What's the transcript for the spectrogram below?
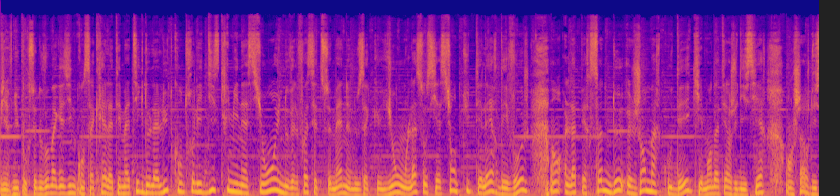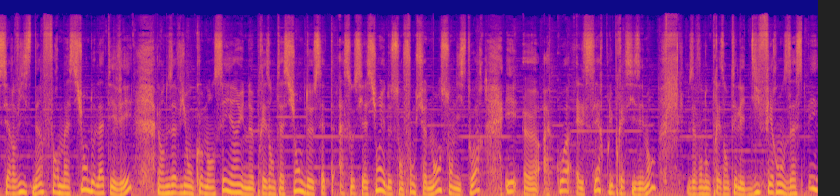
bienvenue pour ce nouveau magazine consacré à la thématique de la lutte contre les discriminations. Une nouvelle fois cette semaine, nous accueillons l'association tutélaire des Vosges en la personne de Jean-Marc Houdet, qui est mandataire judiciaire en charge du service d'information de la TV. Alors nous avions commencé hein, une présentation de cette association et de son fonctionnement, son histoire et euh, à quoi elle sert plus précisément. Nous avons donc présenté les différents aspects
